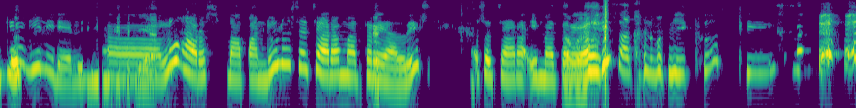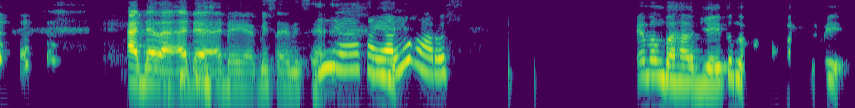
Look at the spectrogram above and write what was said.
mikirnya gini Den Iya. Eh, lu harus mapan dulu secara materialis secara immaterialis akan mengikuti Ada lah, ada, ada ya, bisa, bisa. iya kayak Iya. lu harus Emang bahagia itu nggak tapi eh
